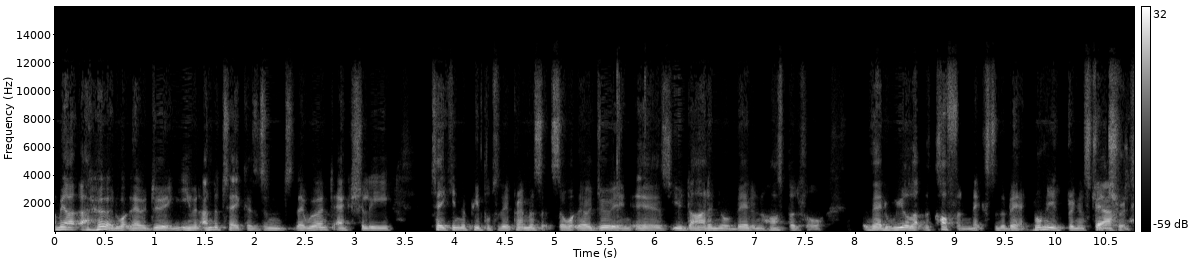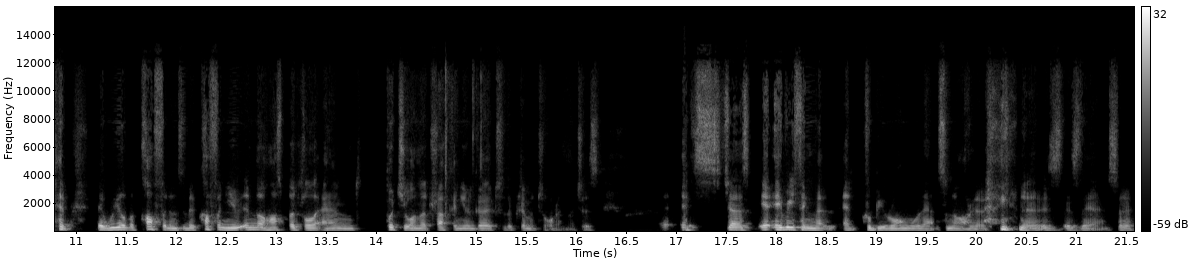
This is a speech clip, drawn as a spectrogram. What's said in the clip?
I mean, I, I heard what they were doing. Even undertakers didn't, they weren't actually taking the people to their premises. So what they were doing is you died in your bed in hospital, they'd wheel up the coffin next to the bed. Normally you'd bring a stretcher in. They'd wheel the coffin into the coffin you in the hospital and put you on the truck and you'd go to the crematorium, which is it's just everything that, that, could be wrong with that scenario, you know, is, is there. So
